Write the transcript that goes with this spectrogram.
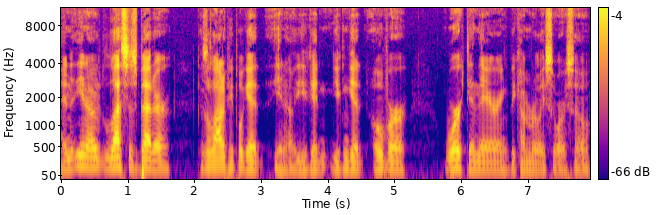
And you know less is better because a lot of people get you know you get you can get overworked in there and become really sore. So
